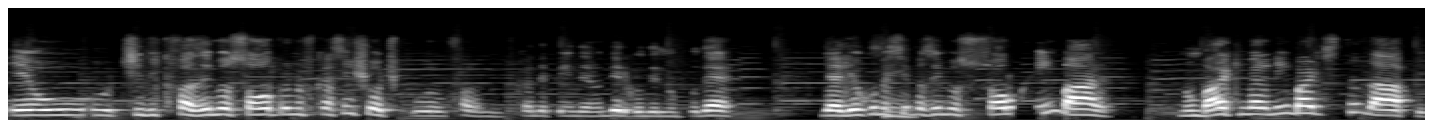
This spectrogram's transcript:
eu tive que fazer meu solo para não ficar sem show, tipo, ficar dependendo dele quando ele não puder. E ali eu comecei Sim. a fazer meu solo em bar, num bar que não era nem bar de stand-up.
